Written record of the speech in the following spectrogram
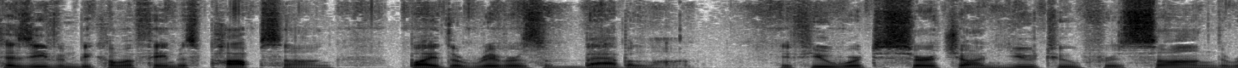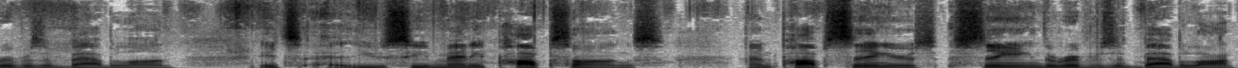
has even become a famous pop song by the Rivers of Babylon. If you were to search on YouTube for a song, The Rivers of Babylon, it's, uh, you see many pop songs and pop singers singing The Rivers of Babylon,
